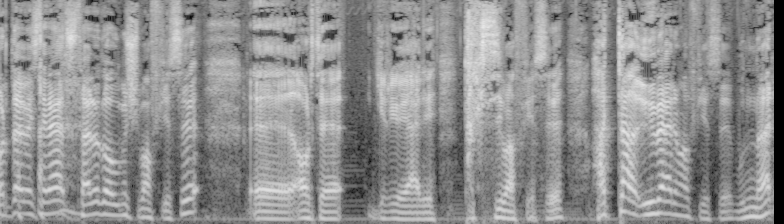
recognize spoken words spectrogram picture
Orada mesela sarı dolmuş mafyası e, ortaya giriyor yani taksi mafyası hatta Uber mafyası bunlar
